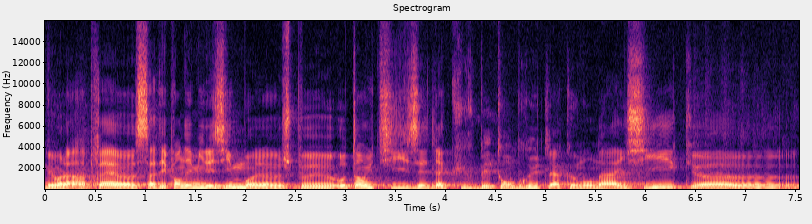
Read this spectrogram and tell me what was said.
mais voilà, après, euh, ça dépend des millésimes. Moi, je peux autant utiliser de la cuve béton brut, là, comme on a ici, que,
